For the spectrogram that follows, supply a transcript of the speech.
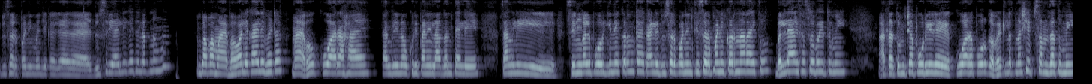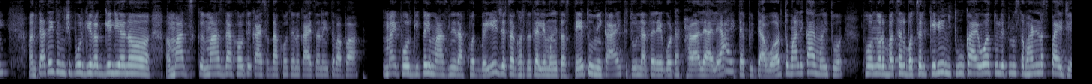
दुसरपणी म्हणजे काय काय दुसरी आली का ते लग्न म्हणून बाबा माया भावाला कायले भेटत माया भाऊ कुवारा हाय चांगली नोकरी पाणी लागन त्याले. चांगली सिंगल पोरगी नाही करून काय कायले दुसरपणी तिसरपणी करणार आहे तो? भल्ले आहे सासूबाई तुम्ही. आता तुमच्या पोरीले कुवारा पोरग भेटलत नशीब समजा तुम्ही. आणि त्यातही तुमची पोरगी रग गेली आणि माज माज दाखवते कायचं दाखवते ना कायचं नाही तर बाबा माई पोरगी काही माजणी नाही दाखवत बाई ज्याच्या घरचं त्याला माहीत असते. तुम्ही काय तिथून आता रेगोट्या फाळाले आल्या आहे त्या पिठावर. तुम्हाला काय माहीत व फोनवर बचल बचल केली तू काय व? तुला नुसतं भांडणच पाहिजे.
